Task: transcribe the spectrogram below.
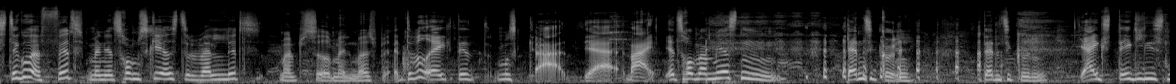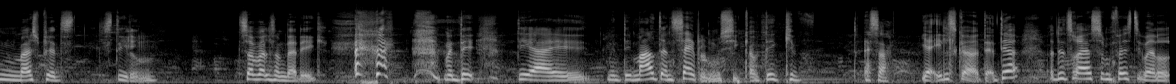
Altså, det kunne være fedt, men jeg tror måske også, det ville være lidt malplaceret med en moshpit. Det ved jeg ikke. Det er måske... Ah, ja, nej. Jeg tror, man er mere sådan dansegulv. dansegulv. Jeg er ikke, det er ikke lige sådan moshpit-stilen. Så vel som det er det ikke. men, det, det er, øh, men det er meget dansabel musik, og det kan... Altså, jeg elsker det. det og det tror jeg som festival,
